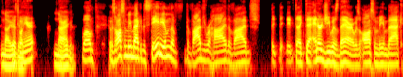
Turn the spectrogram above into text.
No, you guys good. don't hear it. No, All right. Well, it was awesome being back at the stadium. the The vibes were high. The vibes, it, it, like the energy was there. It was awesome being back.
